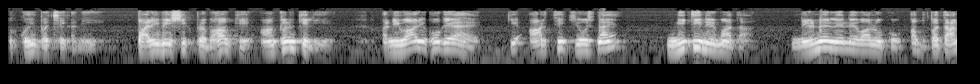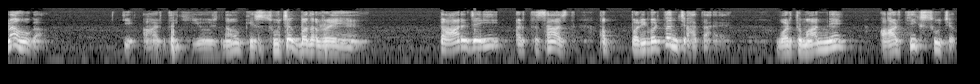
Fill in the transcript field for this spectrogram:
तो कोई बचेगा नहीं। पारिवेशिक प्रभाव के आंकलन के लिए अनिवार्य हो गया है कि आर्थिक योजनाएँ, नीति निर्माता, निर्णय लेने वालों को अब बताना होगा कि आर्थिक योजनाओं के सूचक बदल रहे हैं। कालजयी अर्थशास्त्र अब परिवर्तन चाहता है। वर्तमान में आर्थिक सूचक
